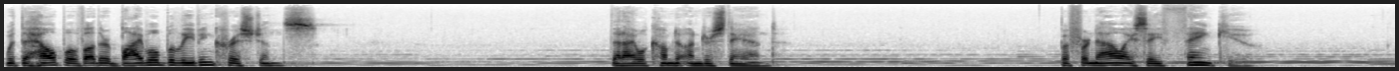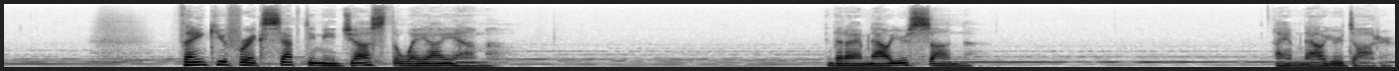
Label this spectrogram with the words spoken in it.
with the help of other Bible believing Christians, that I will come to understand. But for now, I say thank you. Thank you for accepting me just the way I am. And that I am now your son I am now your daughter.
